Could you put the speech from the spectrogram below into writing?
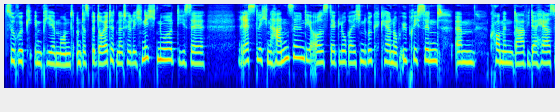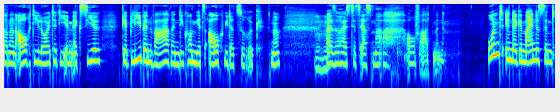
zurück im Piemont und das bedeutet natürlich nicht nur diese restlichen Hanseln, die aus der glorreichen Rückkehr noch übrig sind, ähm, kommen da wieder her, sondern auch die Leute, die im Exil geblieben waren, die kommen jetzt auch wieder zurück. Ne? Also heißt jetzt erstmal ach, aufatmen. Und in der Gemeinde sind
